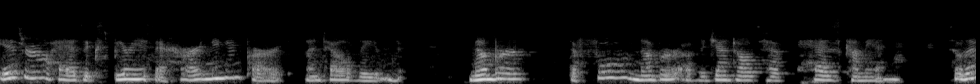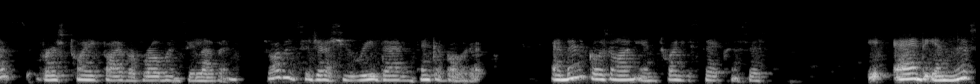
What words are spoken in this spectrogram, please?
Israel has experienced a hardening in part until the number, the full number of the Gentiles have has come in. So that's verse 25 of Romans 11. So I would suggest you read that and think about it. And then it goes on in 26 and says, and in this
